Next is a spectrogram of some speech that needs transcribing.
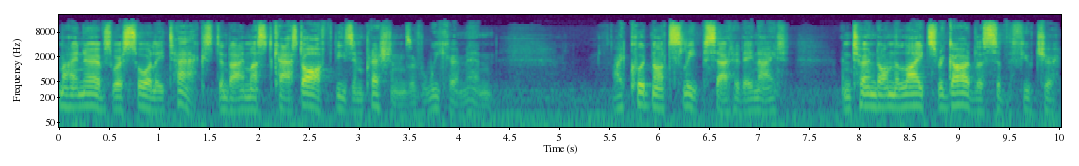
my nerves were sorely taxed, and I must cast off these impressions of weaker men. I could not sleep Saturday night, and turned on the lights regardless of the future.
